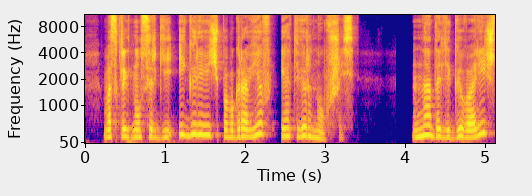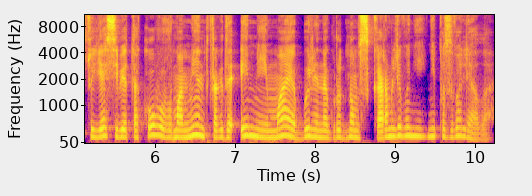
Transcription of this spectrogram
— воскликнул Сергей Игоревич, побагровев и отвернувшись. «Надо ли говорить, что я себе такого в момент, когда Эмми и Майя были на грудном вскармливании, не позволяла?»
